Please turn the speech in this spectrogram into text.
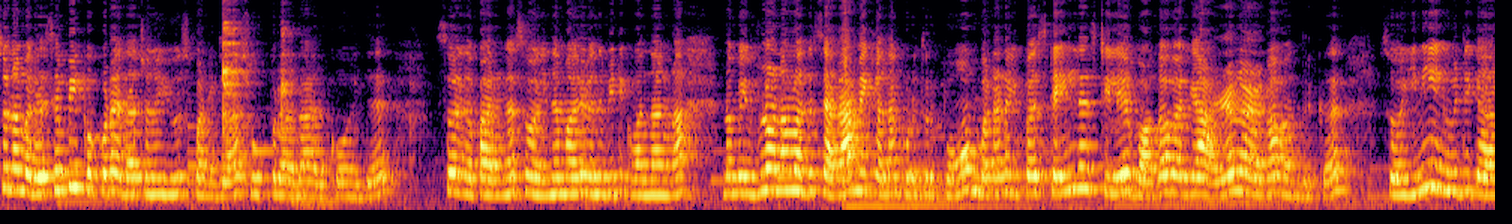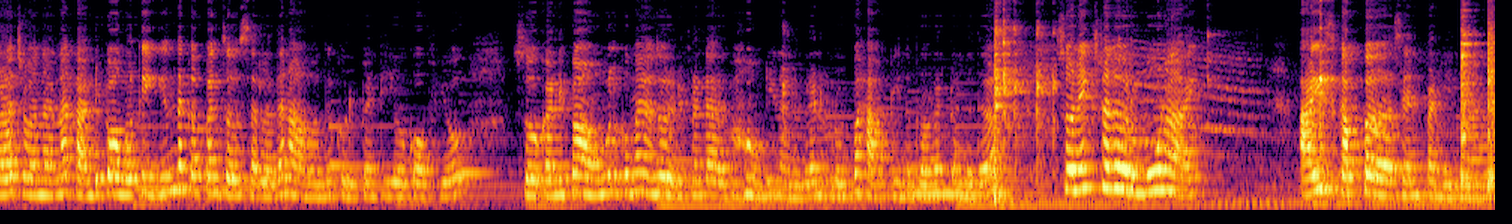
ஸோ நம்ம ரெசிபிக்கு கூட ஏதாச்சும் வந்து யூஸ் பண்ணிக்கலாம். சூப்பராக தான் இருக்கும் இது. ஸோ இங்கே பாருங்கள் ஸோ இந்த மாதிரி வந்து வீட்டுக்கு வந்தாங்கன்னா நம்ம இவ்வளோ நாள் வந்து செராமிக்கில் தான் கொடுத்துருப்போம். பட் ஆனால் இப்போ ஸ்டெயின்லெஸ் ஸ்டீலே வகை வகையாக அழகழகாக வந்திருக்கு. ஸோ இனி எங்கள் வீட்டுக்கு யாராச்சும் வந்தாங்கன்னா கண்டிப்பாக உங்களுக்கு இந்த கப் அண்ட் தான் நான் வந்து கொடுப்பேன். டீயோ காஃபியோ ஸோ கண்டிப்பாக அவங்களுக்குமே வந்து ஒரு டிஃப்ரெண்ட்டாக இருக்கும் அப்படின்னு நான் எனக்கு ரொம்ப ஹாப்பி இந்த ப்ராடக்ட் வந்தது. ஸோ நெக்ஸ்ட் வந்து ஒரு மூணு ஐ ஐஸ் கப்பை சென்ட் பண்ணியிருந்தாங்க.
